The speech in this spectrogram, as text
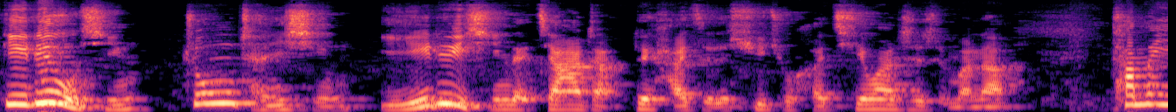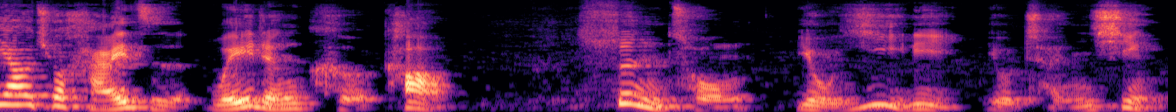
第六型。忠诚型、疑虑型的家长对孩子的需求和期望是什么呢？他们要求孩子为人可靠、顺从、有毅力、有诚信，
